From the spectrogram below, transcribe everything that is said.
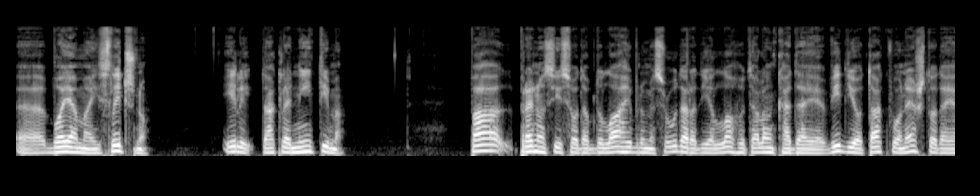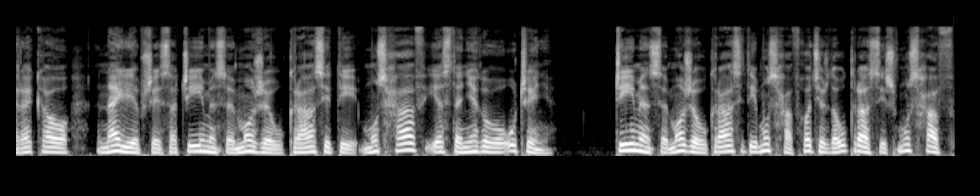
e, bojama i slično, ili dakle nitima. Pa prenosi se od Abdullah ibn Mas'uda radijallahu talan kada je vidio takvo nešto da je rekao najljepše sa čime se može ukrasiti mushaf jeste njegovo učenje. Čime se može ukrasiti mushaf? Hoćeš da ukrasiš mushaf,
